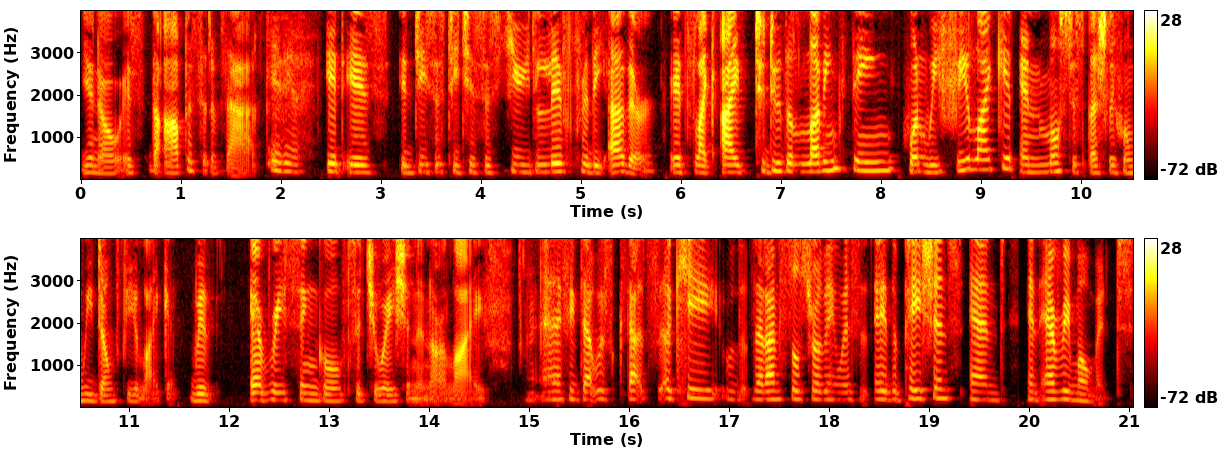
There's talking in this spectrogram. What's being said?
you know is the opposite of that. It is. It is it, jesus teaches us you live for the other. It's like i to do the loving thing when we feel like it and most especially when we don't feel like it with every single situation in our life. And i think that was that's a key that i'm still struggling with a, the patience and in every moment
